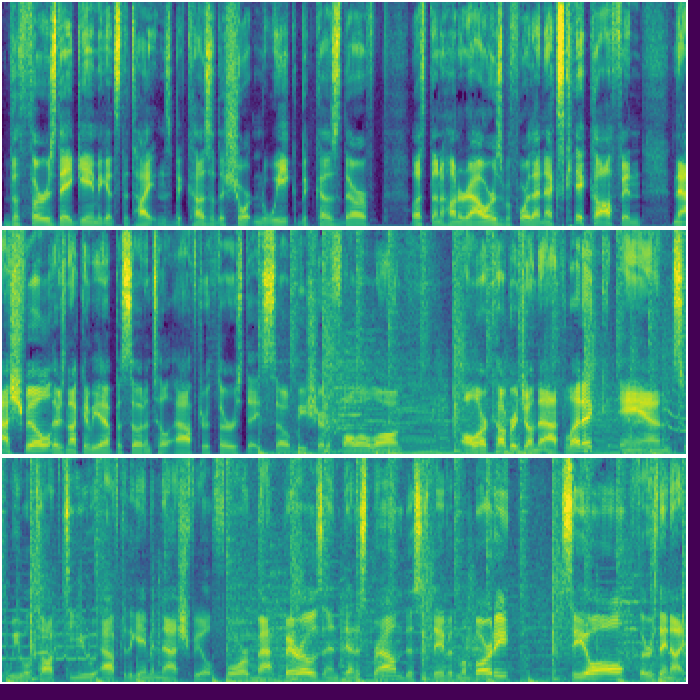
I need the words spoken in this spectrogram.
the Thursday game against the Titans because of the shortened week, because there are less than 100 hours before that next kickoff in Nashville. There's not going to be an episode until after Thursday. So be sure to follow along all our coverage on the athletic, and we will talk to you after the game in Nashville. For Matt Barrows and Dennis Brown, this is David Lombardi. See you all Thursday night.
